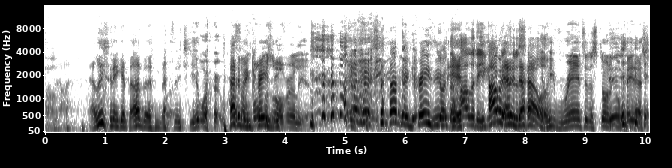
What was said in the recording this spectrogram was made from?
Oh. At least he didn't get the other message. Yeah, word. That'd have My been crazy. Was off earlier. That'd have been crazy on the air. holiday. I would edit the that store. Yo, out. he ran to the store to go pay that shit.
